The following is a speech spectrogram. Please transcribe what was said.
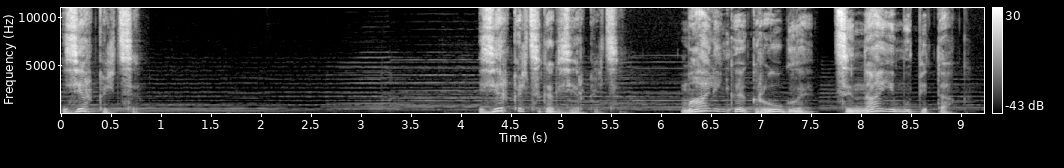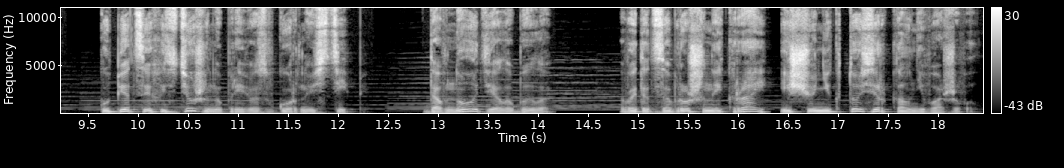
Зеркальце. Зеркальце как зеркальце. Маленькое, круглое, цена ему пятак. Купец их из дюжину привез в горную степь. Давно дело было. В этот заброшенный край еще никто зеркал не важивал.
